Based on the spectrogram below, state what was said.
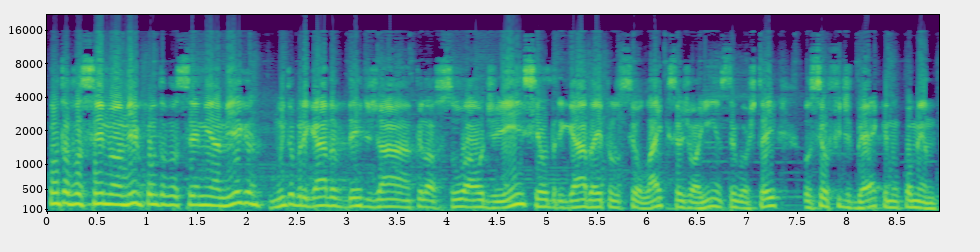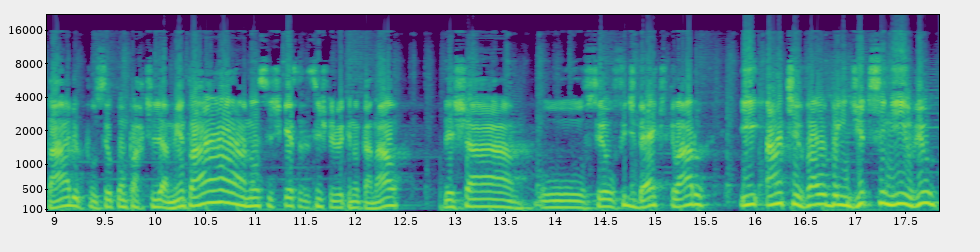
Quanto a você, meu amigo, quanto a você, minha amiga, muito obrigado desde já pela sua audiência, obrigado aí pelo seu like, seu joinha, seu gostei, o seu feedback no comentário, pelo seu compartilhamento. Ah, não se esqueça de se inscrever aqui no canal, deixar o seu feedback, claro, e ativar o bendito sininho, viu?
